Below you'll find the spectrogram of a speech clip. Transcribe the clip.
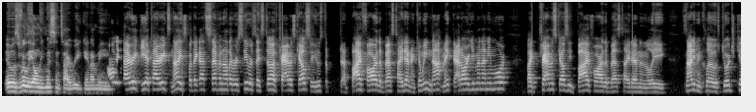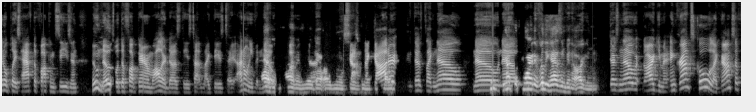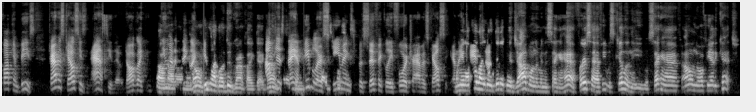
It was really only missing Tyreek, and I mean, only Tyreek. Yeah, Tyreek's nice, but they got seven other receivers. They still have Travis Kelce, who's the, the by far the best tight end. And can we not make that argument anymore? Like Travis Kelce's by far the best tight end in the league. It's not even close. George Kittle plays half the fucking season. Who knows what the fuck Darren Waller does these times? Like these, days? I don't even know. I haven't heard that argument since. God, like. Goddard, that's like no, no, no. It really hasn't been an argument. There's no argument. And Gronk's cool. Like Gronk's a fucking beast. Travis Kelce's nasty though, dog. Like Oh you no, gotta no, think no. like We're not gonna do Gronk like that. I'm just saying, people are scheming specifically for Travis Kelce. I mean, I feel like can't they did a good job on him in the second half. First half, he was killing the Eagles. Second half, I don't know if he had a catch.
